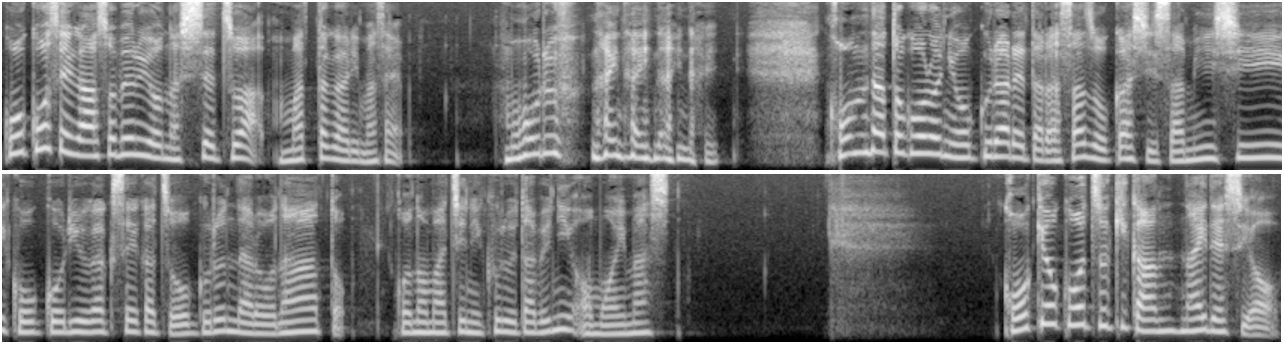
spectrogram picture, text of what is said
高校生が遊べるような施設は全くありません。モール？ないないないない。こんなところに送られたらさぞかし寂しい高校留学生活を送るんだろうなと、この町に来るたびに思います。公共交通機関ないですよ。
